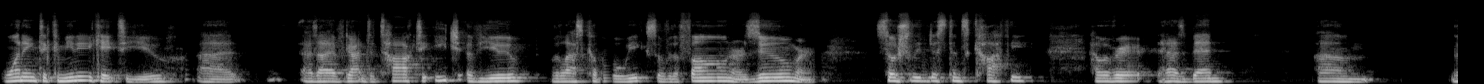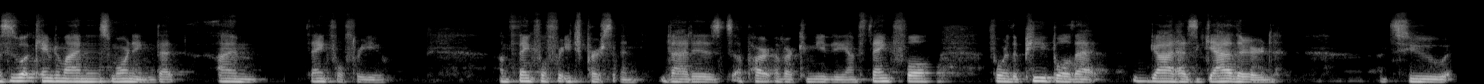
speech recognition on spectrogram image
wanting to communicate to you uh, as I've gotten to talk to each of you over the last couple of weeks over the phone or Zoom or socially distanced coffee, however it has been. Um, this is what came to mind this morning that I'm thankful for you. I'm thankful for each person that is a part of our community. I'm thankful for the people that God has gathered to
